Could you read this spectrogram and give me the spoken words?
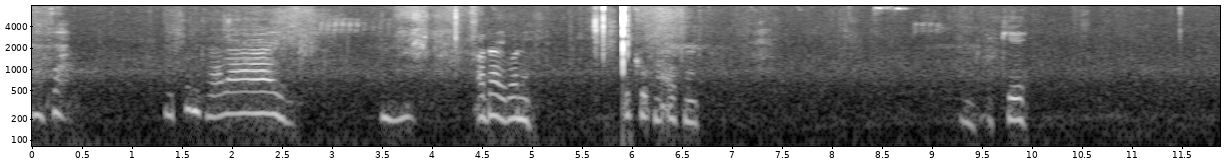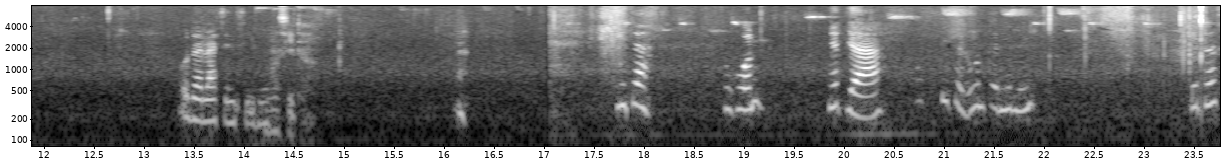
นี่จ้ะมีพึ่งขาลายอืมเอาได้บ่นี่ที่คุกมาไอ้ค่ะอืมโอเคโอ้ได้ลายเส้นสีเลยว่าสีดนี่จ้ะ ทุกคนเฮ็ดยาที่ใส่รุ่นเต็มเลยเฮ็ดดัส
